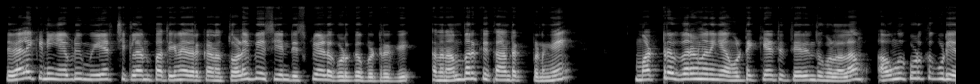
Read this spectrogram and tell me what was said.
இந்த வேலைக்கு நீங்கள் எப்படி முயற்சிக்கலாம்னு பார்த்தீங்கன்னா, இதற்கான தொலைபேசி எண் டிஸ்ப்ளேல கொடுக்கப்பட்டிருக்கு. அந்த நம்பருக்கு கான்டாக்ட் பண்ணுங்கள் மற்ற விவரங்களை நீங்கள் அவங்கள்ட்ட கேட்டு தெரிந்து கொள்ளலாம். அவங்க கொடுக்கக்கூடிய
